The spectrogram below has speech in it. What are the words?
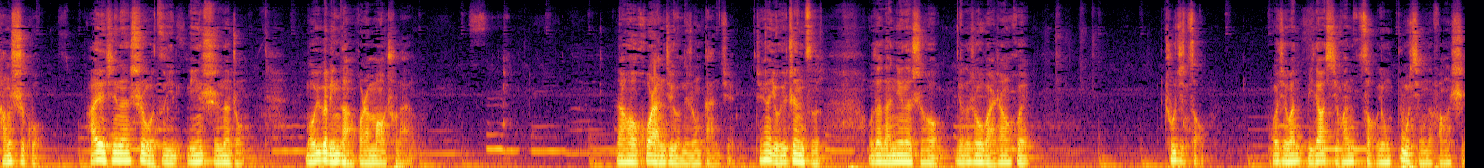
尝试过；还有一些呢，是我自己临时那种某一个灵感忽然冒出来了，然后忽然就有那种感觉。就像有一阵子我在南京的时候，有的时候晚上会出去走，我喜欢比较喜欢走，用步行的方式。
